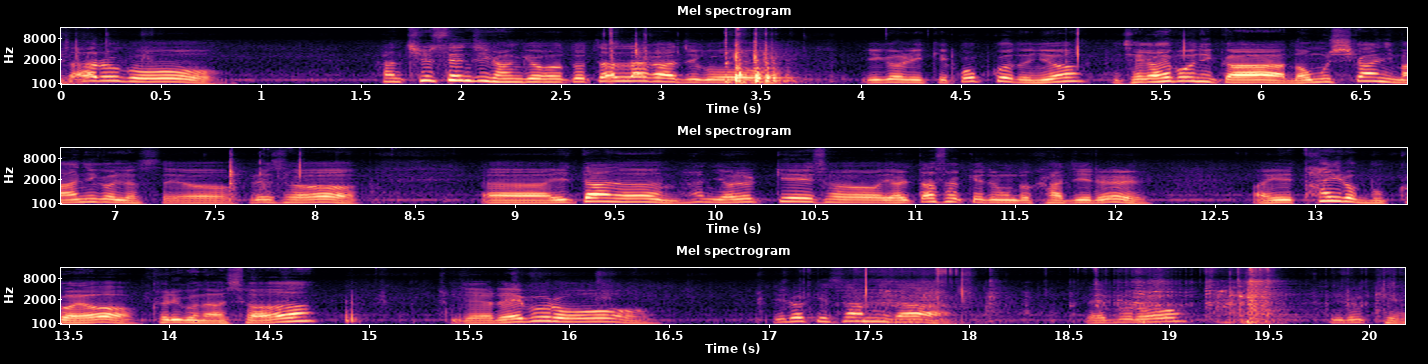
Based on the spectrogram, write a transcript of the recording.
자르고 한 7cm 간격으로 또 잘라가지고 이걸 이렇게 꼽거든요. 제가 해보니까 너무 시간이 많이 걸렸어요. 그래서 어, 일단은 한 10개에서 15개 정도 가지를 어, 이 타이로 묶어요. 그리고 나서 이제 랩으로 이렇게 쌉니다. 랩으로 이렇게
